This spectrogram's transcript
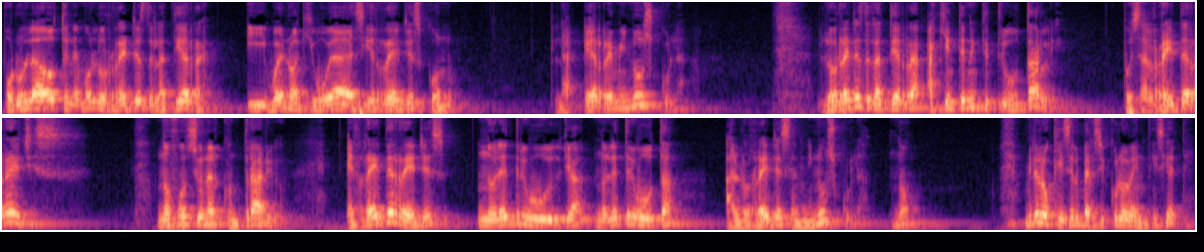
por un lado tenemos los reyes de la tierra, y bueno, aquí voy a decir reyes con la R minúscula. Los reyes de la tierra, ¿a quién tienen que tributarle? Pues al rey de reyes, no funciona al contrario. El rey de reyes no le, tribuya, no le tributa a los reyes en minúscula, no. Mira lo que dice el versículo 27.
